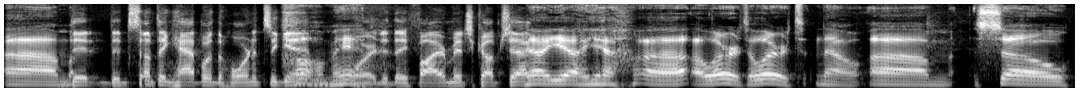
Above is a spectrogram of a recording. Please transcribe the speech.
Um, did, did something happen with the Hornets again? Oh, man. Or did they fire Mitch Kupchak? No, yeah, yeah. Uh, alert, alert. No. Um, so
